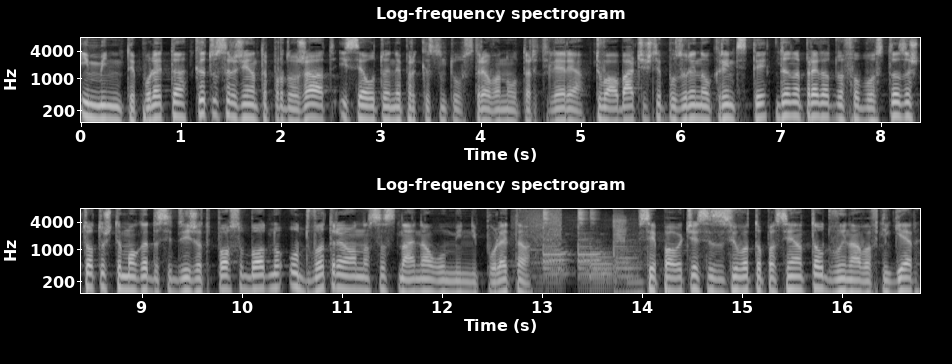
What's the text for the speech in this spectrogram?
и минните полета, като сраженията продължават и селото е непрекъснато обстрелвано от артилерия. Това обаче ще позволи на украинците да напредат в областта, защото ще могат да се движат по-свободно отвъд района с най-много минни полета. Все повече се засилват опасенията от война в Нигер.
